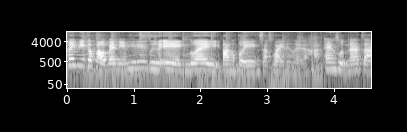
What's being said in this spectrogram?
ไม่มีกระเป๋าแบรนด์เนมที่ซื้อเองด้วยตังตัวเองสักใบหนึ่งเลยนะคะ แพงสุดน่าจะ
